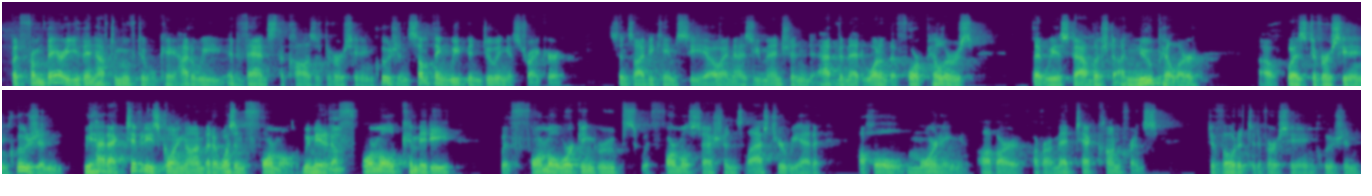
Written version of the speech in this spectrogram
But from there, you then have to move to okay, how do we advance the cause of diversity and inclusion? Something we've been doing at Stryker since I became CEO. And as you mentioned, AdvaMed, one of the four pillars that we established, a new pillar, uh, was diversity and inclusion. We had activities going on, but it wasn't formal. We made it a mm. formal committee with formal working groups, with formal sessions. Last year, we had a, a whole morning of our of our MedTech conference devoted to diversity and inclusion.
